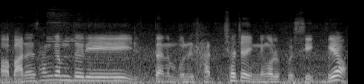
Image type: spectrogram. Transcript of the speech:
어, 많은 상점들이 일단은 문을 닫혀져 있는 걸로 볼수 있고요.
